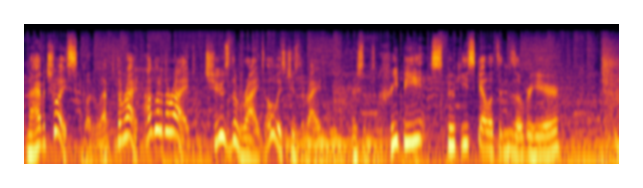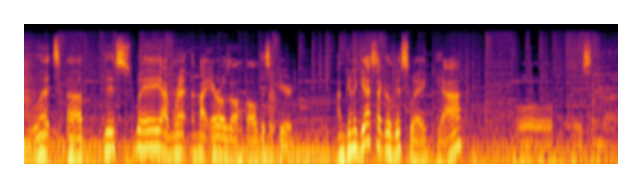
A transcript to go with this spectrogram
And I have a choice. Go to the left or the right. I'll go to the right. Choose the right. Always choose the right. There's some creepy, spooky skeletons over here. What's up this way? I'm re- my arrows all have all disappeared. I'm gonna guess I go this way. Yeah. Oh, there's some. Uh,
